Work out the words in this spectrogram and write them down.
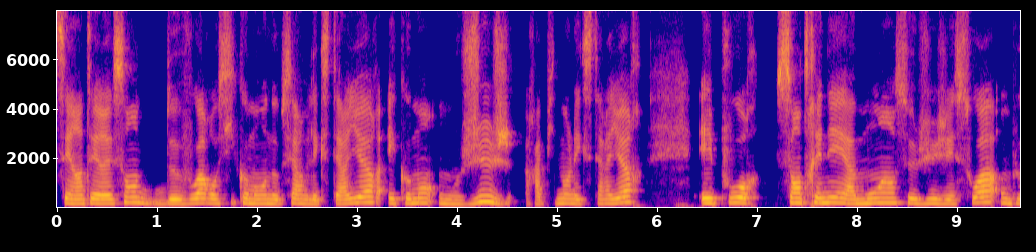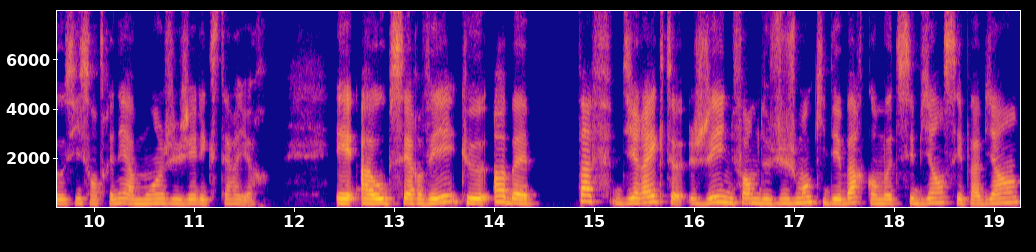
c'est intéressant de voir aussi comment on observe l'extérieur et comment on juge rapidement l'extérieur. Et pour s'entraîner à moins se juger soi, on peut aussi s'entraîner à moins juger l'extérieur. Et à observer que, ah beh, paf, direct, j'ai une forme de jugement qui débarque en mode: «C'est bien, c'est pas bien,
